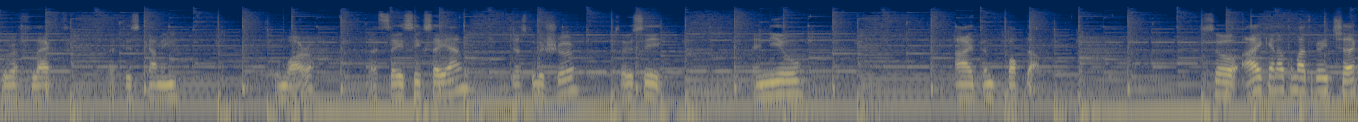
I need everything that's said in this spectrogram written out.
to reflect that it's coming tomorrow. Let's say 6 a.m just to be sure. So you see a new item popped up. So I can automatically check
